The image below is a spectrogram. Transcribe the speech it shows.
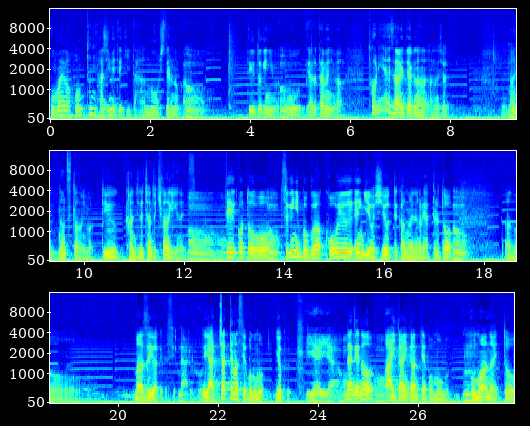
お前は本当に初めて聞いた反応をしてるのかっていう時にをやるためにはとりあえず相手役の話は何つったの今っていう感じでちゃんと聞かなきゃいけないんです。よ。っていうことを次に僕はこういう演技をしようって考えながらやってるとあのまずいわけですよ。なるほど。やっちゃってますよ僕もよく。いやいやだけどあいかんいかんってやっぱ思う、思わないと、っ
